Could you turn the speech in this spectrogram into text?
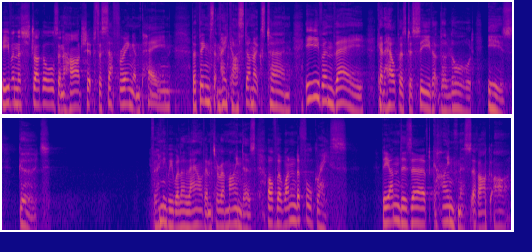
even the struggles and hardships, the suffering and pain, the things that make our stomachs turn, even they can help us to see that the Lord is good. If only we will allow them to remind us of the wonderful grace, the undeserved kindness of our God.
